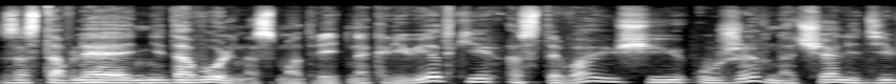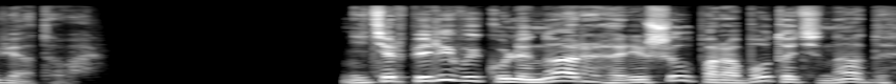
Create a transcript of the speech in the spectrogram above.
заставляя недовольно смотреть на креветки, остывающие уже в начале девятого. Нетерпеливый кулинар решил поработать над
